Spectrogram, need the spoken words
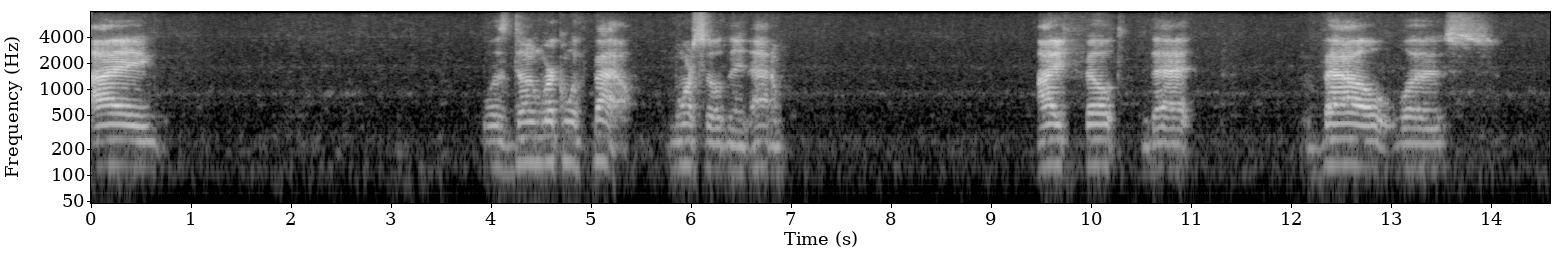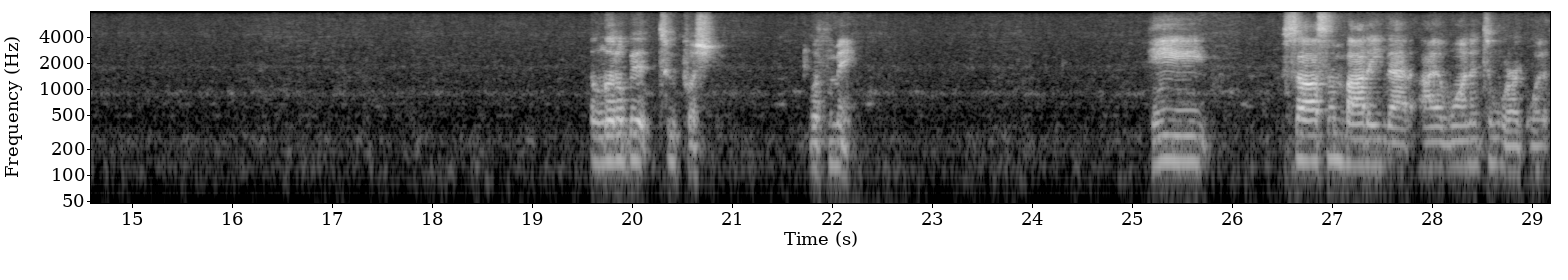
I was done working with Val more so than Adam. I felt that Val was a little bit too pushy with me. He saw somebody that I wanted to work with,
